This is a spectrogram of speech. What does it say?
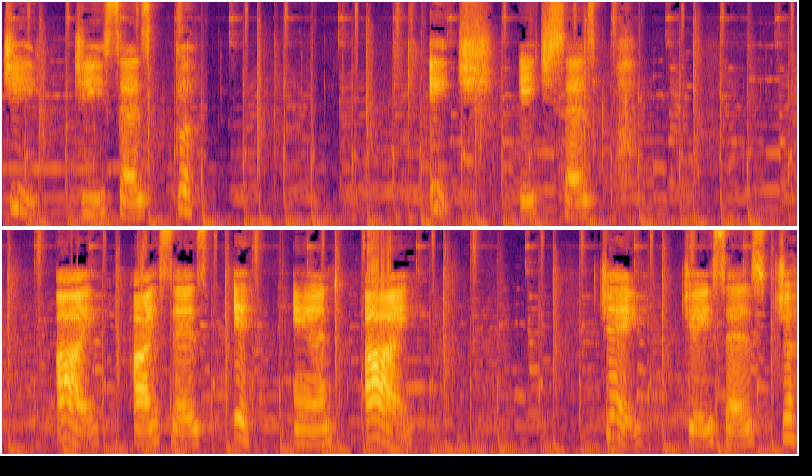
G. G says G. H. H says H. I. I says I and I. J. J says J.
